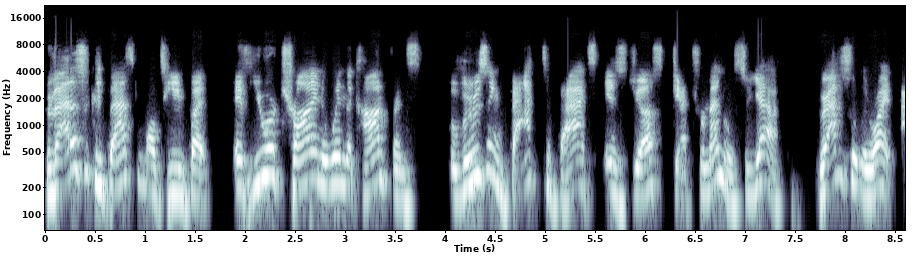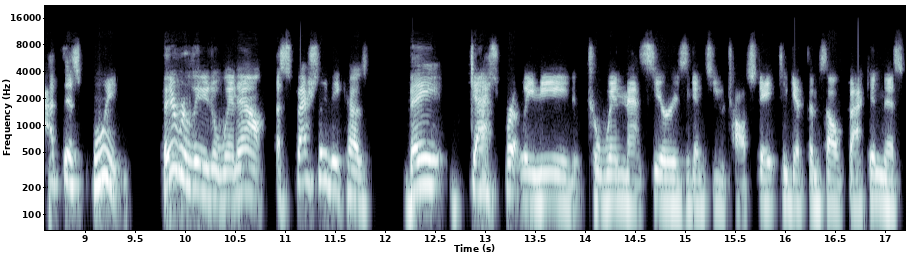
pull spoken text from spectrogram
Nevada's a good basketball team, but if you are trying to win the conference, losing back to backs is just detrimental. So, yeah, you're absolutely right. At this point, they really need to win out, especially because they desperately need to win that series against Utah State to get themselves back in this.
